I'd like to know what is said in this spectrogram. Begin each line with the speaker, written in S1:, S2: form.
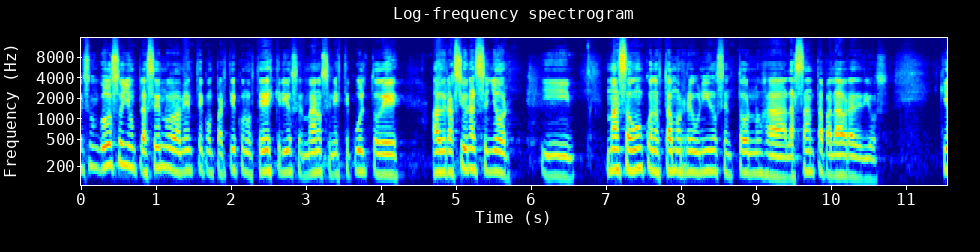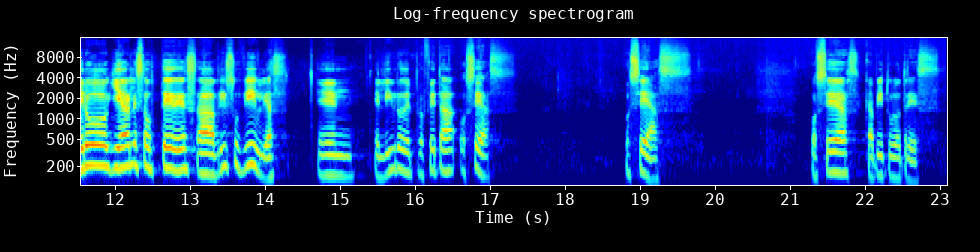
S1: Es un gozo y un placer nuevamente compartir con ustedes, queridos hermanos, en este culto de adoración al Señor y más aún cuando estamos reunidos en torno a la santa palabra de Dios. Quiero guiarles a ustedes a abrir sus Biblias en el libro del profeta Oseas. Oseas. Oseas capítulo 3.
